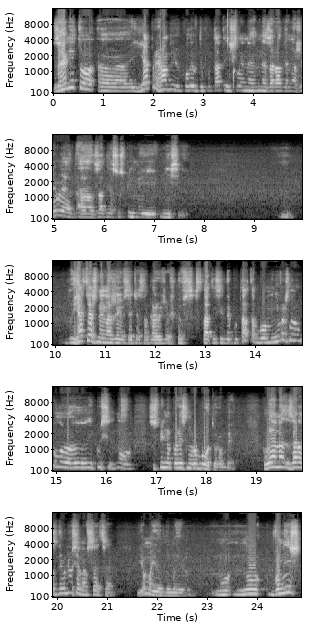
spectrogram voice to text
Взагалі-то е, я пригадую, коли в депутати йшли не, не заради наживи, а задля суспільної місії. Ну, Я теж не нажився, чесно кажучи, в статусі депутата, бо мені важливо було е, якусь ну, суспільно корисну роботу робити. Коли я на, зараз дивлюся на все це, йо-моє, думаю, ну, ну вони ж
